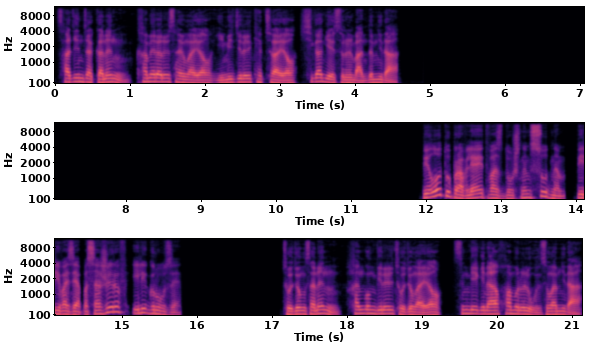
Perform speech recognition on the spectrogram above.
사진 작가는 카메라를 사용하여 이미지를 캡처하여 시각 예술을 만듭니다. Пилот управляет воздушным судном, перевозя пассажиров или грузы. 조종사는 항공기를 조종하여 승객이나 화물을 운송합니다.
